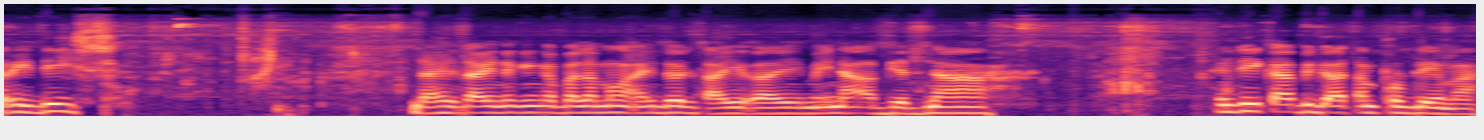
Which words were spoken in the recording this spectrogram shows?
3 days. Dahil tayo naging abala mga idol, tayo ay may naabyad na hindi kabigat ang problema.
